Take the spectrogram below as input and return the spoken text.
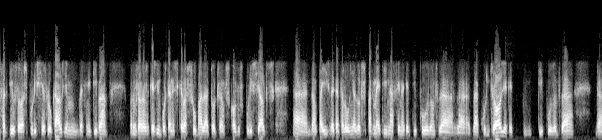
efectius de les policies locals i, en definitiva, per nosaltres el que és important és que la suma de tots els cossos policials eh, del país de Catalunya doncs, permeti anar fent aquest tipus doncs, de, de, de control i aquest tipus doncs, de, de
